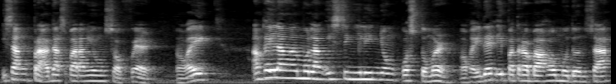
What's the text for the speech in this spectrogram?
isang products parang yung software. Okay? Ang kailangan mo lang is singilin yung customer. Okay? Then, ipatrabaho mo dun sa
